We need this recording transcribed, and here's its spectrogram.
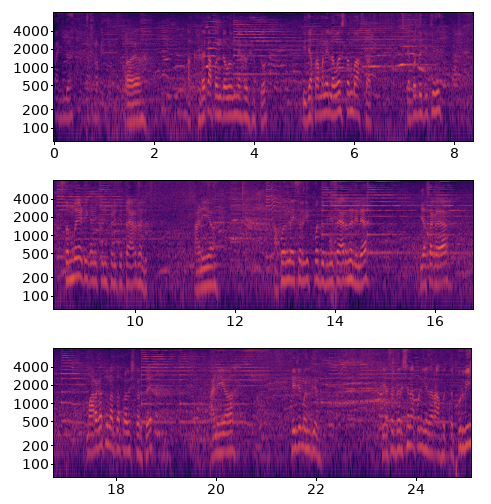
पाहिलं हा खडक आपण जवळून निहाळू शकतो. की ज्याप्रमाणे लवणस्तंभ असतात त्या पद्धतीचे स्तंभ या ठिकाणी चुनखडीचे तयार झालेत. आणि आपण नैसर्गिक पद्धतीने तयार झालेल्या या सगळ्या मार्गातून आता प्रवेश करतोय. आणि हे जे मंदिर याचं दर्शन आपण घेणार आहोत. तत्पूर्वी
